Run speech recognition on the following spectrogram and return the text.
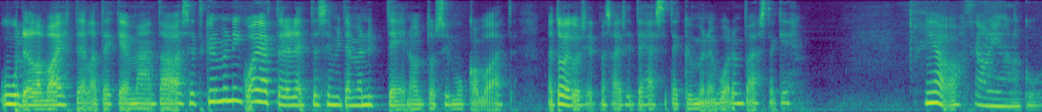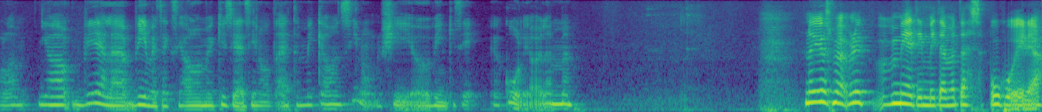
uudella vaihteella tekemään taas. Et kyllä mä niinku ajattelen, että se mitä mä nyt teen on tosi mukavaa. Et mä toivoisin, että mä saisin tehdä sitä kymmenen vuoden päästäkin. Joo. Se on ihana kuulla. Ja vielä viimeiseksi haluamme kysyä sinulta, että mikä on sinun CEO-vinkisi kuulijoillemme? No jos mä nyt mietin, mitä mä tässä puhuin ja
